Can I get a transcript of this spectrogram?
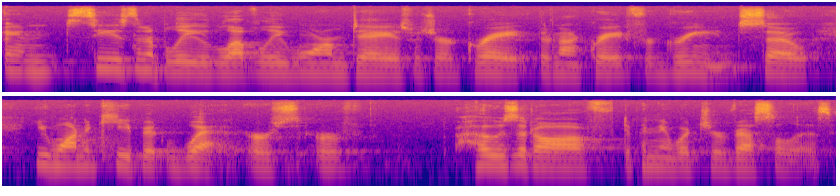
unseasonably lovely warm days, which are great, they're not great for greens. So you want to keep it wet or, or hose it off, depending on what your vessel is.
